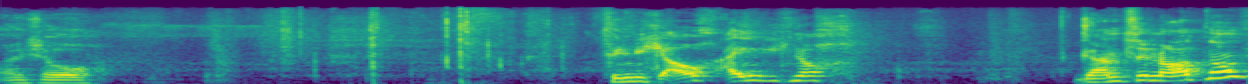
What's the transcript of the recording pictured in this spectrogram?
Also finde ich auch eigentlich noch ganz in Ordnung.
